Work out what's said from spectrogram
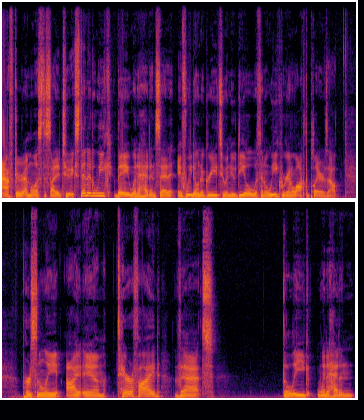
after MLS decided to extend it a week, they went ahead and said, if we don't agree to a new deal within a week, we're going to lock the players out. Personally, I am terrified that the league went ahead and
